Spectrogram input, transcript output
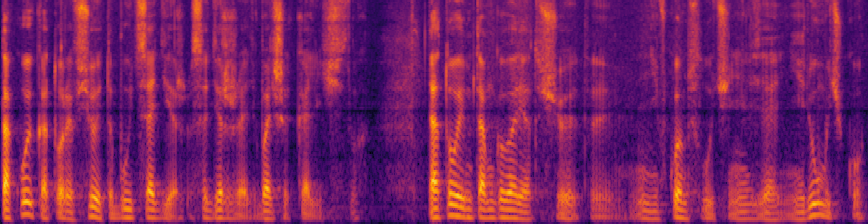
Такой, которая все это будет содержать в больших количествах. А то им там говорят, еще это ни в коем случае нельзя ни рюмочку,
